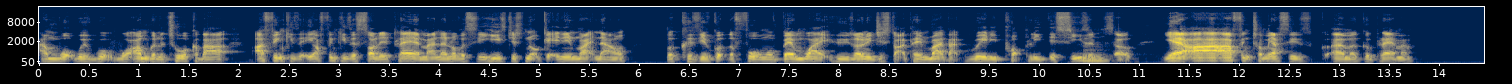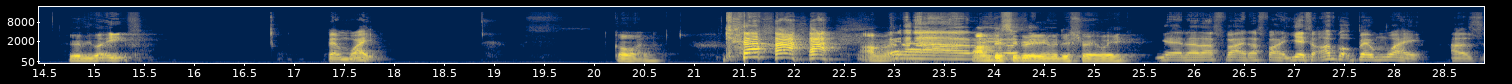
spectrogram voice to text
and what we what, what I'm going to talk about, I think he's a, I think he's a solid player, man. And obviously he's just not getting in right now because you've got the form of Ben White, who's only just started playing right back really properly this season. Mm. So yeah, I, I- think Tomiyasu's um, a good player, man. who have you got eighth? Ben White. Go on. I'm, Ah, I'm man. disagreeing with you straight away. Yeah, no, that's fine. That's fine. Yeah, so I've got Ben White as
